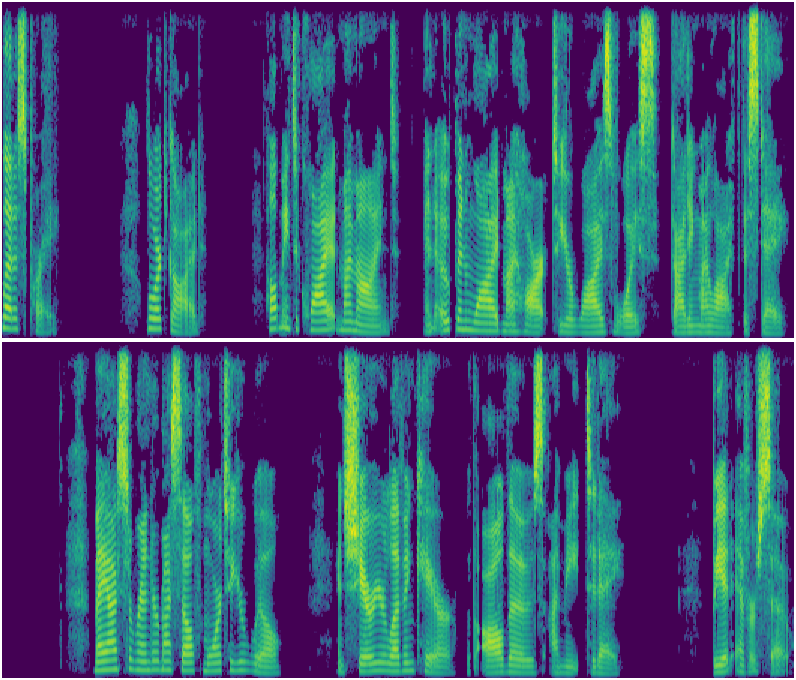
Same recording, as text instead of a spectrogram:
Let us pray. Lord God, help me to quiet my mind and open wide my heart to your wise voice guiding my life this day. May I surrender myself more to your will and share your loving care with all those I meet today. Be it ever so.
